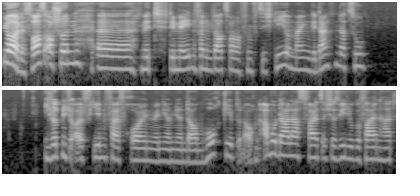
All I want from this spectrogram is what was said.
Ja, das war's auch schon äh, mit dem Maiden von dem Dart 250G und meinen Gedanken dazu. Ich würde mich auf jeden Fall freuen, wenn ihr mir einen Daumen hoch gebt und auch ein Abo dalasst, falls euch das Video gefallen hat.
